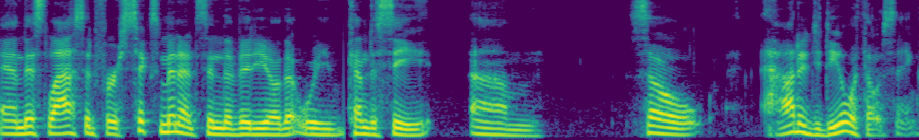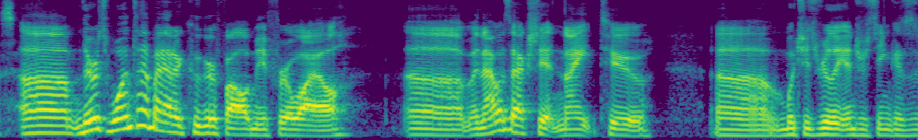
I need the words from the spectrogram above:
And this lasted for six minutes in the video that we come to see. Um, so, how did you deal with those things? Um, there was one time I had a cougar follow me for a while, um, and that was actually at night too, um, which is really interesting because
